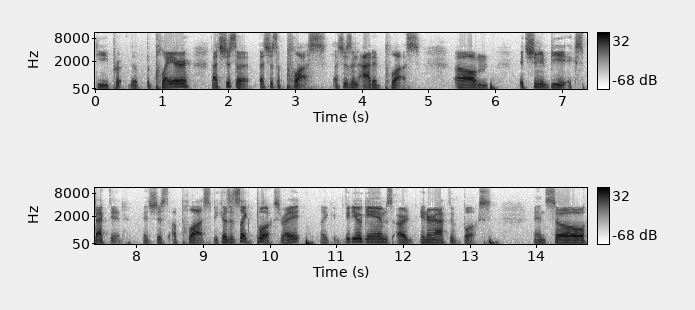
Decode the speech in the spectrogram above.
the, the the player, that's just a that's just a plus. That's just an added plus. Um, it shouldn't be expected. It's just a plus because it's like books, right? Like video games are interactive books, and so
